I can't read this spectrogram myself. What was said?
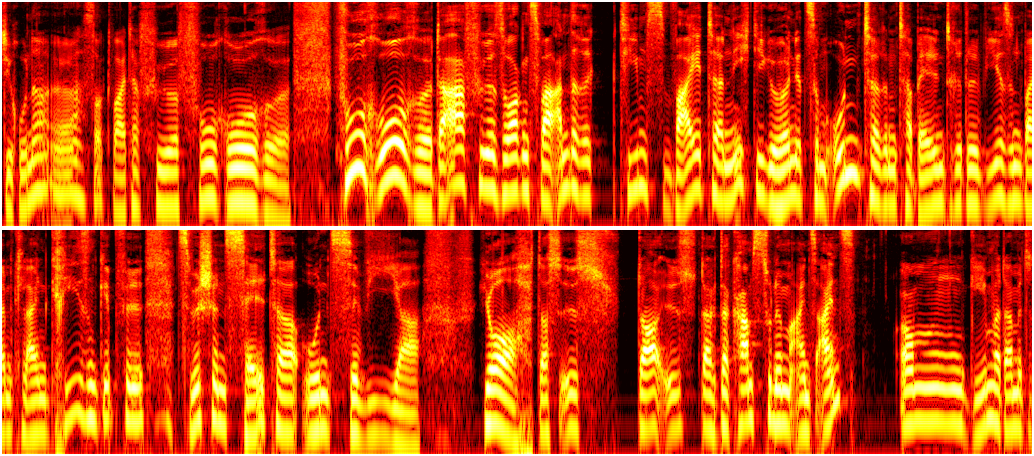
Girona äh, sorgt weiter für Furore. Furore, dafür sorgen zwar andere Teams weiter nicht. Die gehören jetzt zum unteren Tabellendrittel. Wir sind beim kleinen Krisengipfel zwischen Celta und Sevilla. Ja, das ist, da ist, da, da kam es zu einem 1-1. Ähm, gehen wir damit,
